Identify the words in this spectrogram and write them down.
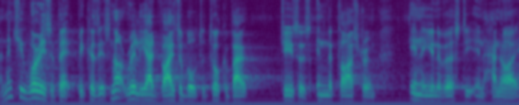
And then she worries a bit because it's not really advisable to talk about Jesus in the classroom in a university in Hanoi.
